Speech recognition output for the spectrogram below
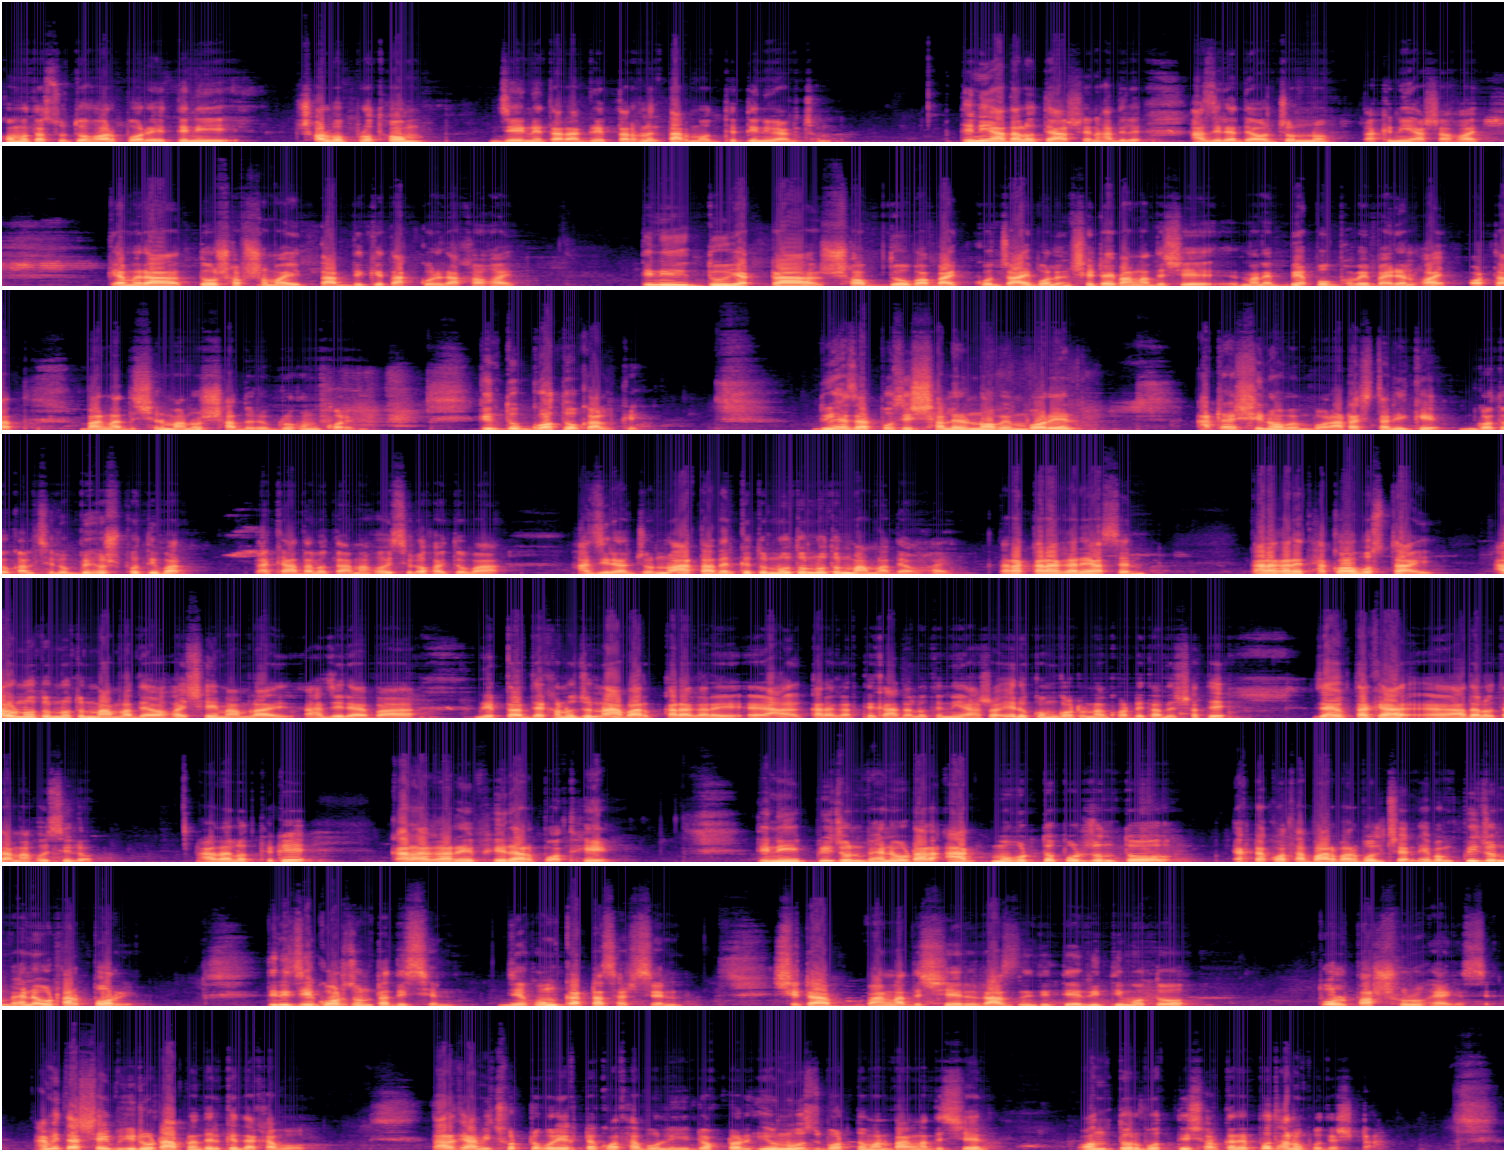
ক্ষমতাচ্যুত হওয়ার পরে তিনি সর্বপ্রথম যে নেতারা গ্রেপ্তার হলেন, তার মধ্যে তিনিও একজন। তিনি আদালতে আসেন হাজিরে হাজিরা দেওয়ার জন্য, তাকে নিয়ে আসা হয়। ক্যামেরা তো সবসময় তার দিকে তাক করে রাখা হয়। তিনি দুই একটা শব্দ বা বাক্য যাই বলেন, সেটাই বাংলাদেশে মানে ব্যাপকভাবে ভাইরাল হয়, অর্থাৎ বাংলাদেশের মানুষ সাদরে গ্রহণ করেন। কিন্তু গতকালকে, দুই হাজার পঁচিশ সালের নভেম্বরের আঠাশে নভেম্বর, আঠাশ তারিখে গতকাল ছিল বৃহস্পতিবার, তাকে আদালতে আনা হয়েছিল হয়তো বা হাজিরার জন্য, আর তাদেরকে তো নতুন নতুন মামলা দেওয়া হয়। তারা কারাগারে আছেন, কারাগারে থাকা অবস্থায় আরও নতুন নতুন মামলা দেওয়া হয়। সেই মামলায় হাজিরা বা গ্রেপ্তার দেখানোর জন্য আবার কারাগারে কারাগার থেকে আদালতে নিয়ে আসা। এরকম ঘটনা ঘটে তাদের সাথে। যাই হোক, তাকে আদালতে আনা হয়েছিল। আদালত থেকে কারাগারে ফেরার পথে তিনি প্রিজন ভ্যানে ওঠার আগ মুহূর্ত পর্যন্ত একটা কথা বারবার বলছেন এবং প্রিজন ভ্যানে ওঠার পরে তিনি যে গর্জনটা দিচ্ছেন যে হুঙ্কারটা ছাড়ছেন, সেটা বাংলাদেশের রাজনীতিতে রীতিমতো তোলপাড় শুরু হয়ে গেছে। আমি তার সেই ভিডিওটা আপনাদেরকে দেখাবো। তার আগে আমি ছোট্ট করে একটা কথা বলি। ডক্টর ইউনুস বর্তমান বাংলাদেশের অন্তর্বর্তী সরকারের প্রধান উপদেষ্টা।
